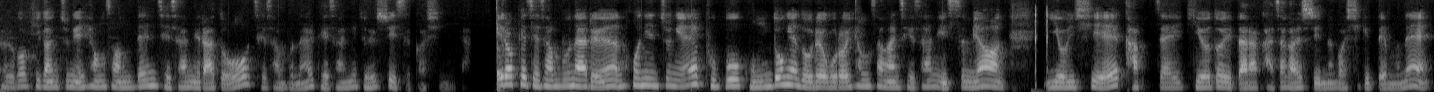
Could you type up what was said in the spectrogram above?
별거 기간 중에 형성된 재산이라도 재산 분할 대상이 될 수 있을 것입니다. 이렇게 재산 분할은 혼인 중에 부부 공동의 노력으로 형성한 재산이 있으면 이혼 시에 각자의 기여도에 따라 가져갈 수 있는 것이기 때문에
